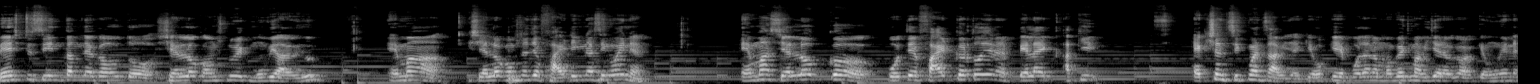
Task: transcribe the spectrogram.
બેસ્ટ સીન તમને કહું તો શેરલોક હોમ્સનું એક મૂવી આવ્યું હતું. એમાં શેલોક હોમ્સના જે ફાઇટિંગના સીન હોય ને, એમાં શેલોક પોતે ફાઇટ કરતો હોય ને પહેલા એક આખી એક્શન સિક્વન્સ આવી જાય કે ઓકે પોતાના મગજમાં વિચાર કે, હું એને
